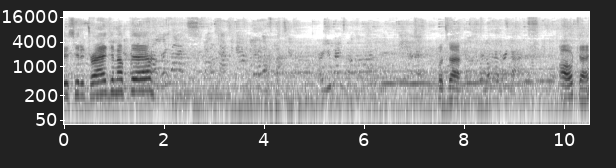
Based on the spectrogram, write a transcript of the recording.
you see the dragon up there? Are you guys going on? What's that? We're going. Oh, okay.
